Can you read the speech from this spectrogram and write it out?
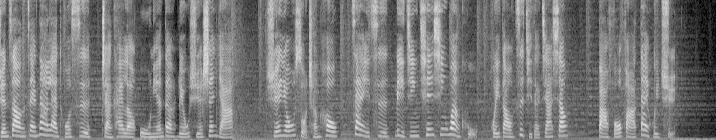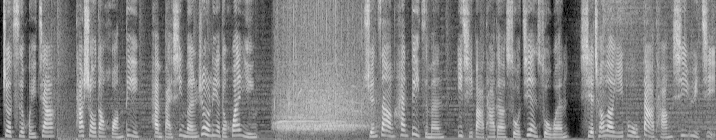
玄奘在那烂陀寺。展开了五年的留学生涯，学有所成后，再一次历经千辛万苦，回到自己的家乡，把佛法带回去。这次回家，他受到皇帝和百姓们热烈的欢迎。玄奘和弟子们一起把他的所见所闻写成了一部《大唐西域记》。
